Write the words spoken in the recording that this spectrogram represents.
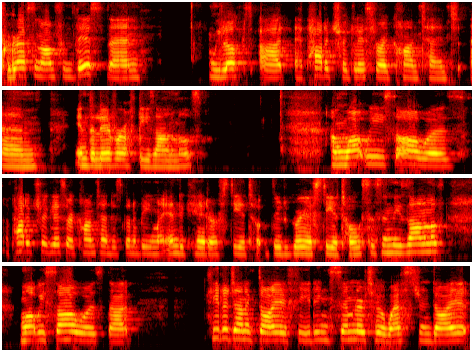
Progressing on from this, then, we looked at hepatic triglyceride content um, in the liver of these animals. And what we saw was hepatic triglyceride content is going to be my indicator of the degree of steatosis in these animals. And what we saw was that ketogenic diet feeding, similar to a Western diet,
